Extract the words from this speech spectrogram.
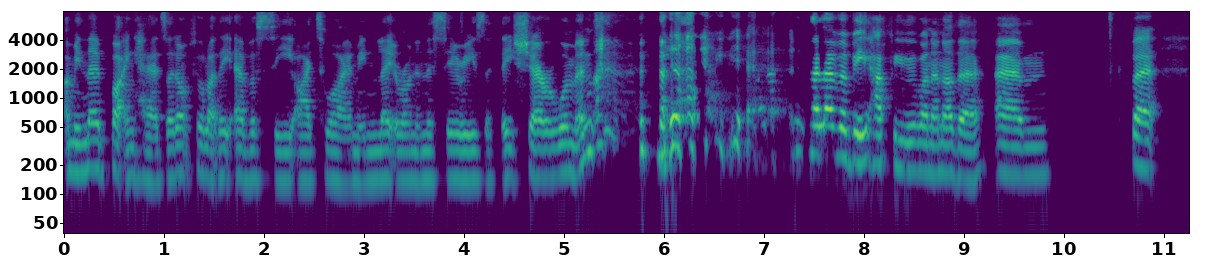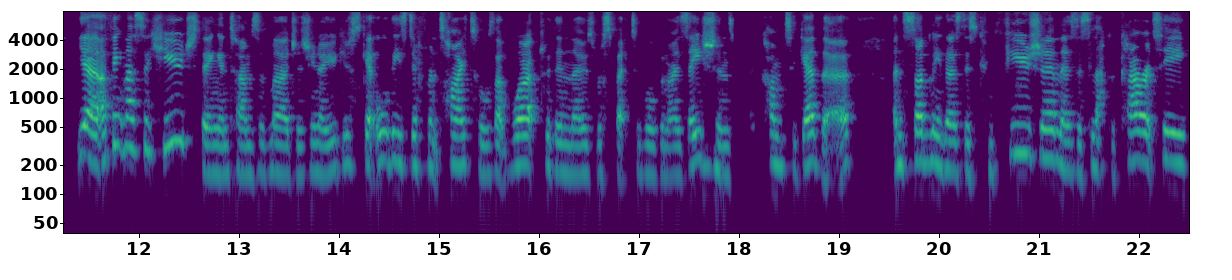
I mean, they're butting heads. I don't feel like they ever see eye to eye. I mean, later on in the series, if they share a woman, yeah. they'll ever be happy with one another. Um, but yeah, I think that's a huge thing in terms of mergers. You know, you just get all these different titles that worked within those respective organizations come together and suddenly there's this confusion there's this lack of clarity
